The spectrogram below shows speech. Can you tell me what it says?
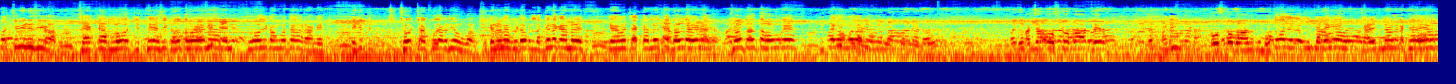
ਕੁਝ ਵੀ ਨਹੀਂ ਸੀਗਾ। ਚੈੱਕ ਕਰ ਲਓ ਜਿੱਥੇ ਅਸੀਂ ਗਲਤ ਹੋਏ ਨਾ ਜੋ ਅਸੀਂ ਕਹਾਂਗੇ ਤਾਂ ਕਰਾਂਗੇ। ਇੱਕ ਛੋ ਚਾਕੂ ਤੱਕ ਨਹੀਂ ਹੋਊਗਾ। ਤੇ ਕਹਿੰਦੇ ਨਾ ਵੀਡੀਓ ਲੱਗੇ ਨਾ ਕੈਮਰੇ ਕੈਮਰਾ ਚੈੱਕ ਕਰ ਲਓ ਜੇ ਗਲਤ ਹੋਏ ਨਾ ਜੋ ਗਲਤ ਹੋਊਗੇ ਜਿੱਥੇ ਕਹਾਂਗੇ ਲਵਾਂਗੇ ਅੱਛਾ ਉਸ ਤੋਂ ਬਾਅਦ ਫਿਰ ਉਸ ਤੋਂ ਬਾਅਦ ਉਹ ਤੋਂ ਚਲੇ ਗਏ 40 50 ਨਾਲ ਇਕੱਠੇ ਹੋਏ ਆ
